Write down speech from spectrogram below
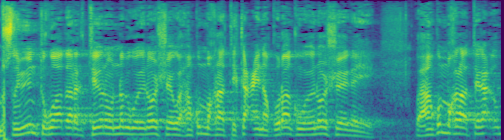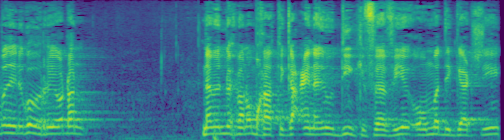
muslimiintu waad aragteenoo nabigu inoo sheegay waxaan ku makhraati kacayna qur'aanku waa inoo sheegay. Waxaan ku makhraati kacay ummadii inaga horreeyey o dhan. Nabi nuux baan u makhraati kacayna inuu diinkii faafiyey oo ummaddii gaadhsiiyey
